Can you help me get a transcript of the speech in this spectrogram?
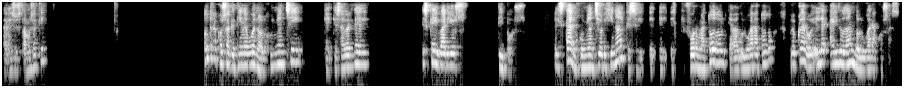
Para eso estamos aquí. Otra cosa que tiene bueno el Hunyuan Chi, que hay que saber de él, es que hay varios tipos. Está el Chi original, que es el, que forma todo, el que ha dado lugar a todo, pero claro, él ha ido dando lugar a cosas.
